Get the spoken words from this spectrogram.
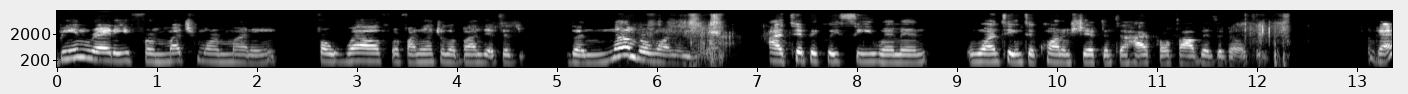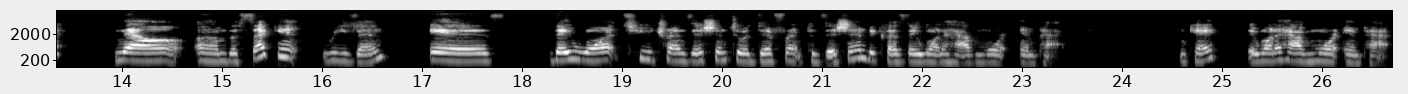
being ready for much more money, for wealth, for financial abundance is the number one reason I typically see women wanting to quantum shift into high profile visibility. Okay. Now, um, the second reason is they want to transition to a different position because they want to have more impact. Okay. They want to have more impact.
